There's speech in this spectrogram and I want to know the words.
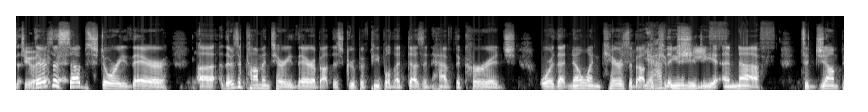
there's, to it, There's a sub story there. Uh, there's a commentary there about this group of people that doesn't have the courage, or that no one cares about Yeah, the the community chief. enough to jump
